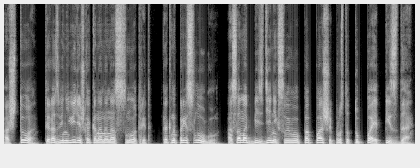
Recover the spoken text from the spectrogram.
«А что? Ты разве не видишь, как она на нас смотрит? Как на прислугу, а сама без денег своего папаши просто тупая пизда».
